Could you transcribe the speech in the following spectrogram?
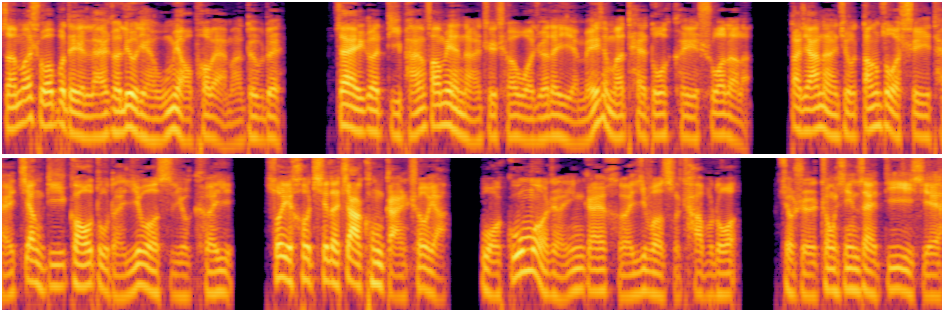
怎么说不得来个六点五秒破百嘛，对不对？再一个底盘方面呢，这车我觉得也没什么太多可以说的了，大家呢就当做是一台降低高度的 EVOS 就可以。所以后期的驾控感受呀，我估摸着应该和 EVOS 差不多，就是重心再低一些，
